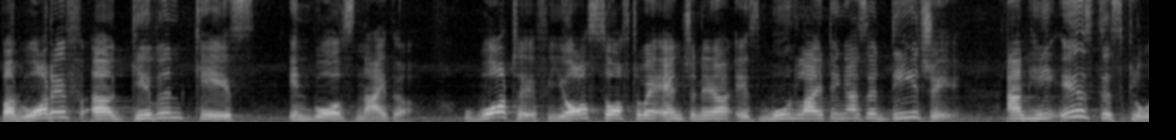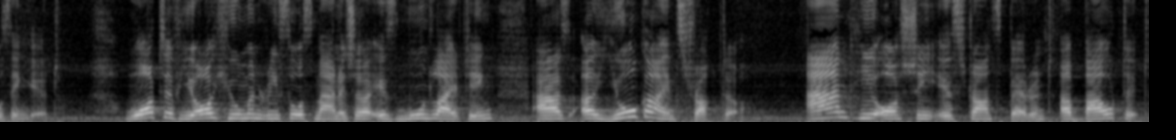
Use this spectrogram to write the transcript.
But what if a given case involves neither? What if your software engineer is moonlighting as a DJ and he is disclosing it? What if your human resource manager is moonlighting as a yoga instructor and he or she is transparent about it?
